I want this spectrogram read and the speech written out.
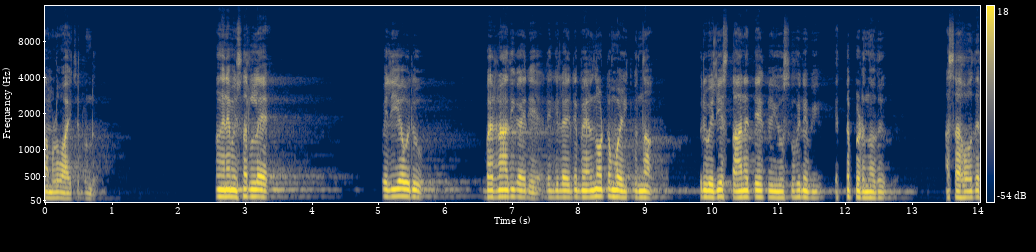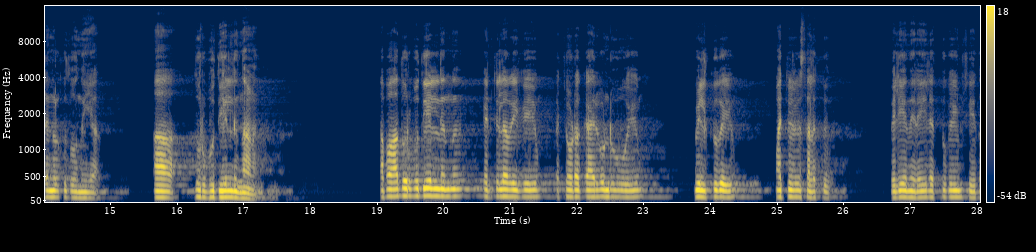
നമ്മൾ വായിച്ചിട്ടുണ്ട്. അങ്ങനെ മിസറിലെ വലിയ ഒരു ഭരണാധികാരിയെ അല്ലെങ്കിൽ അതിന്റെ മേൽനോട്ടം വഹിക്കുന്ന ഒരു വലിയ സ്ഥാനത്തേക്ക് യൂസുഫ് നബി എത്തപ്പെടുന്നത് ആ സഹോദരങ്ങൾക്ക് തോന്നിയ ആ ദുർബുദ്ധിയിൽ നിന്നാണ്. അപ്പോൾ ആ ദുർബുദ്ധിയിൽ നിന്ന് കെറ്റിലറിയുകയും കച്ചവടക്കാർ കൊണ്ടുപോവുകയും വിൽക്കുകയും മറ്റൊരു സ്ഥലത്ത് വലിയ നിലയിലെത്തുകയും ചെയ്ത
